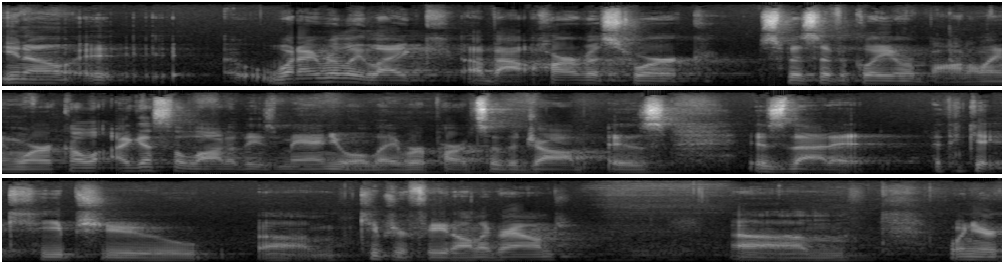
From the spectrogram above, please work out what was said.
you know, it, what I really like about harvest work specifically or bottling work, I guess a lot of these manual labor parts of the job is is that it. I think it keeps you um, keeps your feet on the ground. Um, when you're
